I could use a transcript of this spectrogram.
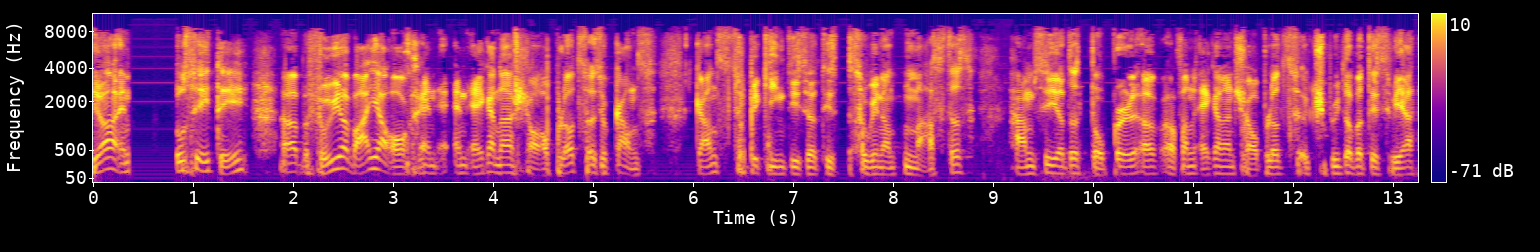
Ja, ein große Idee. Früher war ja auch ein, ein eigener Schauplatz, also ganz, ganz zu Beginn dieser, dieser sogenannten Masters haben sie ja das Doppel auf einen eigenen Schauplatz gespielt, aber das wäre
